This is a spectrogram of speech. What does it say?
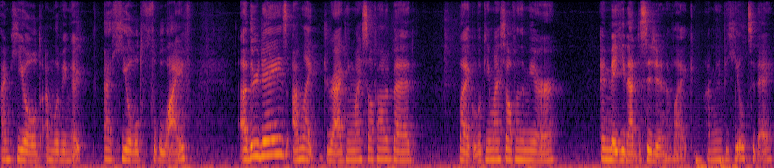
I'm healed, I'm living a, a healed full life. Other days, I'm like dragging myself out of bed, like looking myself in the mirror and making that decision of like, I'm gonna be healed today.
